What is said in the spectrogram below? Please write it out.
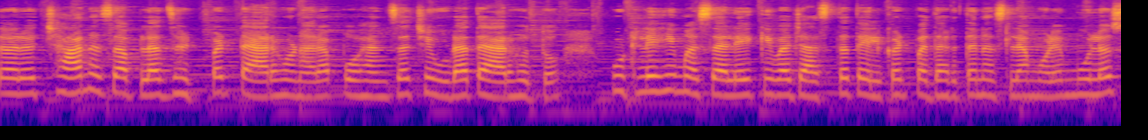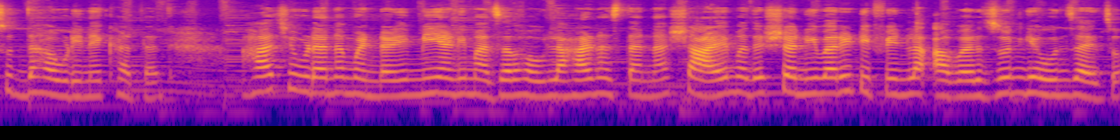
तर छान असं आपला झटपट तयार होणारा पोह्यांचा चिवडा तयार होतो. कुठलेही मसाले किंवा जास्त तेलकट पदार्थ नसल्यामुळे मुलंसुद्धा आवडीने खातात. हा चिवडा मंडळी मी आणि माझा भाऊ लहान असताना शाळेमध्ये शनिवारी टिफिनला आवर्जून घेऊन जायचो.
